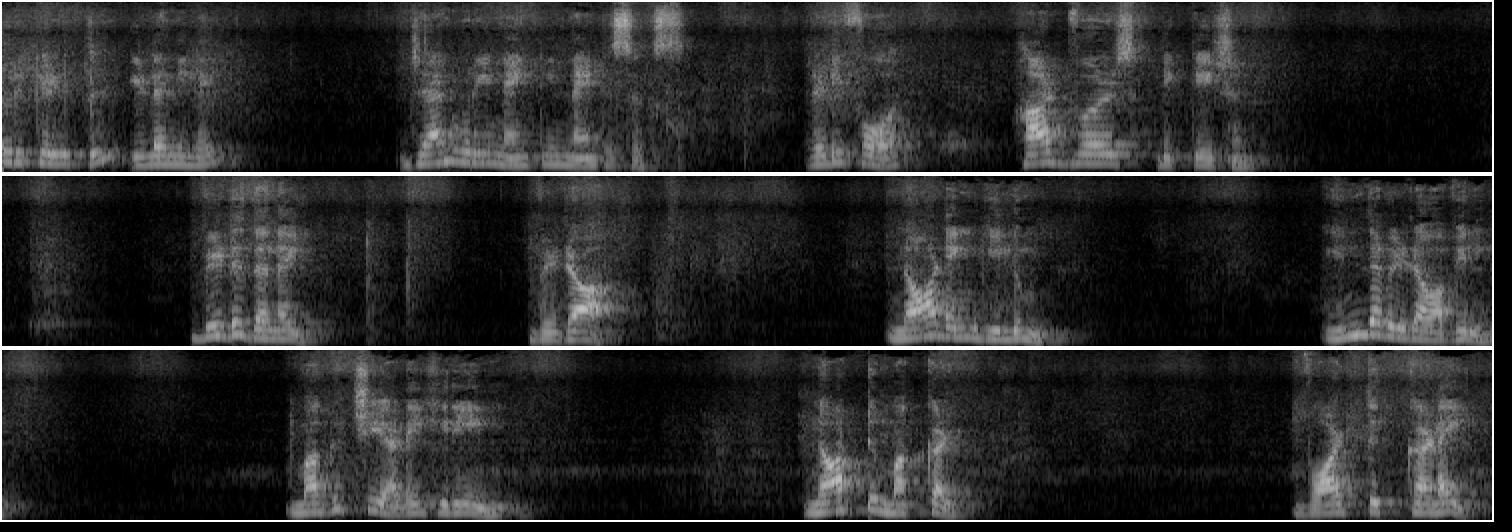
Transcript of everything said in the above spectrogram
சுருக்கெழுத்து இளநிலை January nineteen ninety six ready for hard words dictation விடுதலை விழா. நாடெங்கிலும் இந்த விழாவில் மகிழ்ச்சி அடைகிறேன். நாட்டு மக்கள் வாழ்த்துக்களை.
